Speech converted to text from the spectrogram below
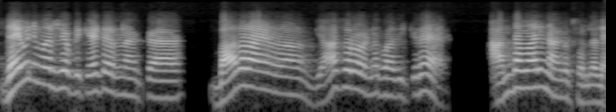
ஜெயமினி மகர்ஷி அப்படி கேட்டாருனாக்கா பாதராயணரான வியாசரோ என்ன சாதிக்கிற அந்த மாதிரி நாங்க சொல்லல.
